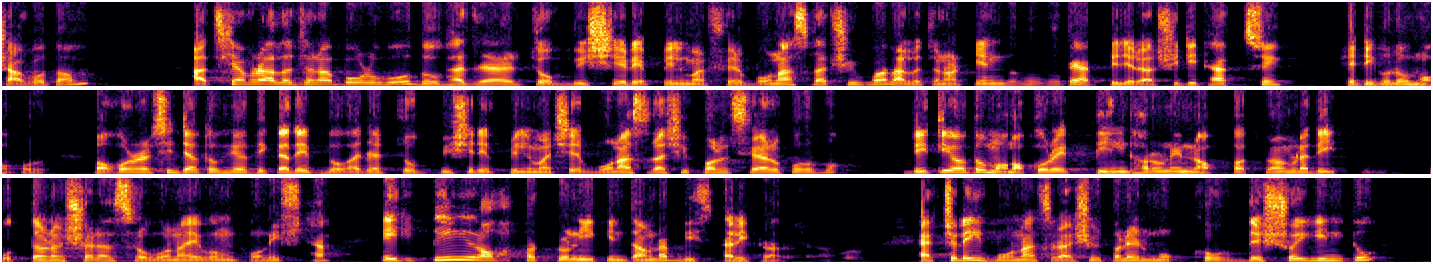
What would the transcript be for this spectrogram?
স্বাগতম। আজকে আমরা আলোচনা করব দু হাজার চব্বিশের এপ্রিল মাসের বোনাস রাশিফল আলোচনার কেন্দ্রবিন্দুতে আজকে যে রাশিটি থাকছে, সেটি হলো মকর। মকর রাশির জাতক জাতিকাদের দু হাজার চব্বিশের এপ্রিল মাসের বোনাস রাশিফল শেয়ার করব। দ্বিতীয়ত মকরের তিন ধরনের নক্ষত্র আমরা দেখি উত্তরাশারা শ্রবণা এবং ধনিষ্ঠা এই তিন নক্ষত্র নিয়ে কিন্তু আমরা বিস্তারিত আলোচনা করব। অ্যাকচুয়ালি এই বোনাস রাশিফলের মুখ্য উদ্দেশ্যই কিন্তু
